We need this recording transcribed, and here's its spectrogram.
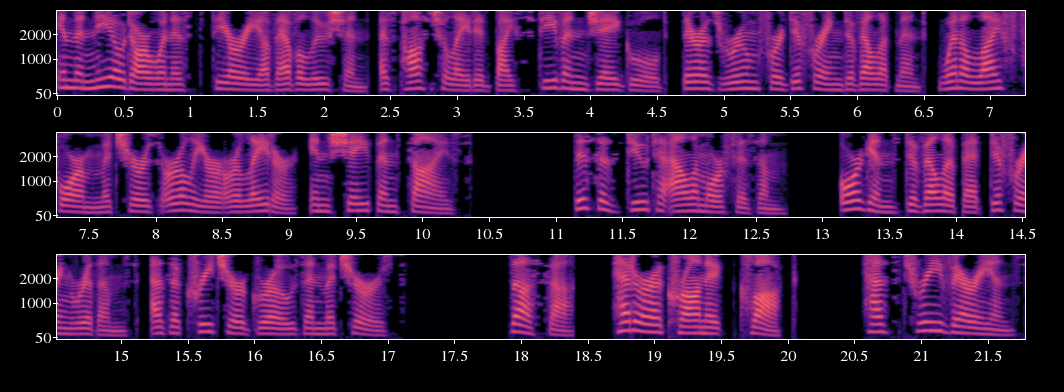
In the neo-Darwinist theory of evolution, as postulated by Stephen Jay Gould, there is room for differing development, when a life form matures earlier or later, in shape and size. This is due to allomorphism. Organs develop at differing rhythms, as a creature grows and matures. Thus a heterochronic clock has three variants,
